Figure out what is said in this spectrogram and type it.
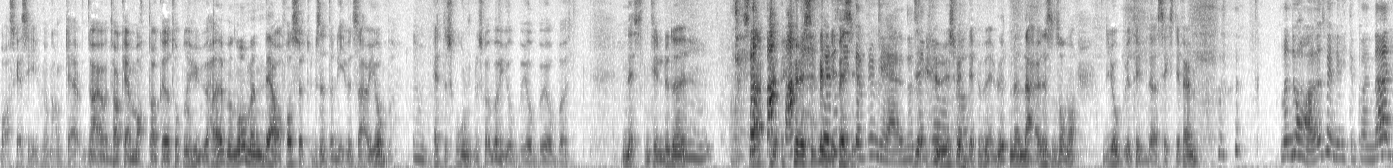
hva skal jeg si, Nå kan ikke jeg, nå tar ikke jeg matte akkurat toppen av huet her, men nå, men det er iallfall 70 av livet så er jo jobb. Etter skolen. Du skal jo bare jobbe, jobbe, jobbe. Nesten til du dør. Så det høres veldig, ut. det høres veldig deprimerende ut, men det er jo nesten sånn, da. Du jobber jo til det er 65. Men du har jo et veldig viktig poeng der.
